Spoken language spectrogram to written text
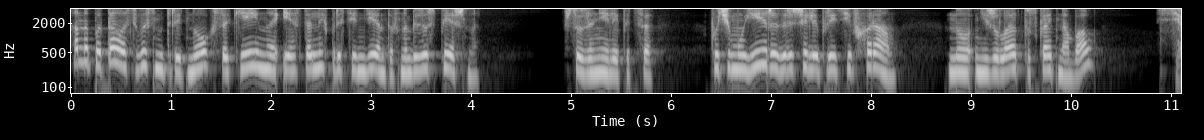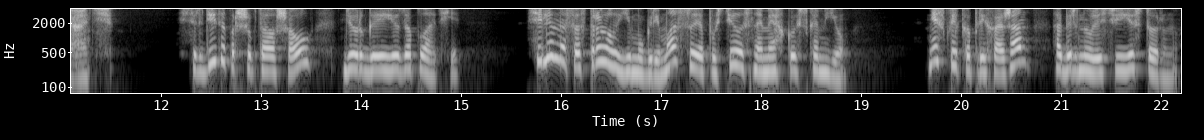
Она пыталась высмотреть Нокса, Кейна и остальных претендентов, но безуспешно. Что за нелепица? Почему ей разрешили прийти в храм – но не желают пускать на бал? «Сядь!» Сердито прошептал Шаол, дергая ее за платье. Селена состроила ему гримасу и опустилась на мягкую скамью. Несколько прихожан обернулись в ее сторону.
